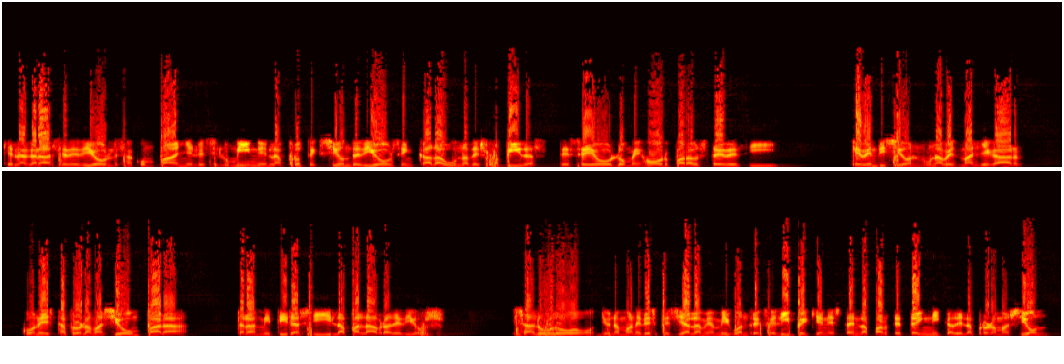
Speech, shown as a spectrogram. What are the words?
Que la gracia de Dios les acompañe, les ilumine, la protección de Dios en cada una de sus vidas. Deseo lo mejor para ustedes y qué bendición una vez más llegar con esta programación para transmitir así la palabra de Dios. Saludo de una manera especial a mi amigo André Felipe, quien está en la parte técnica de la programación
